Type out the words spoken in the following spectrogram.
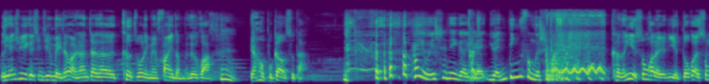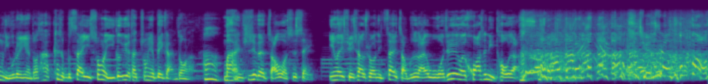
连续一个星期，每天晚上在他的课桌里面放一朵玫瑰花，嗯，然后不告诉他，他以为是那个园园丁送的是吗？可能也送花的人也多，或者送礼物的人也多，他开始不在意，送了一个月，他终于被感动了，啊满世界的找我是谁？因为学校说你再找不出来，我就认为花是你偷的，全校通报，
